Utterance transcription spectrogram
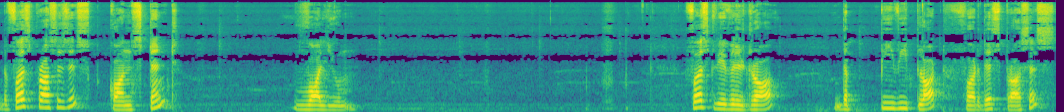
The first process is constant volume. First we will draw the PV plot for this process.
